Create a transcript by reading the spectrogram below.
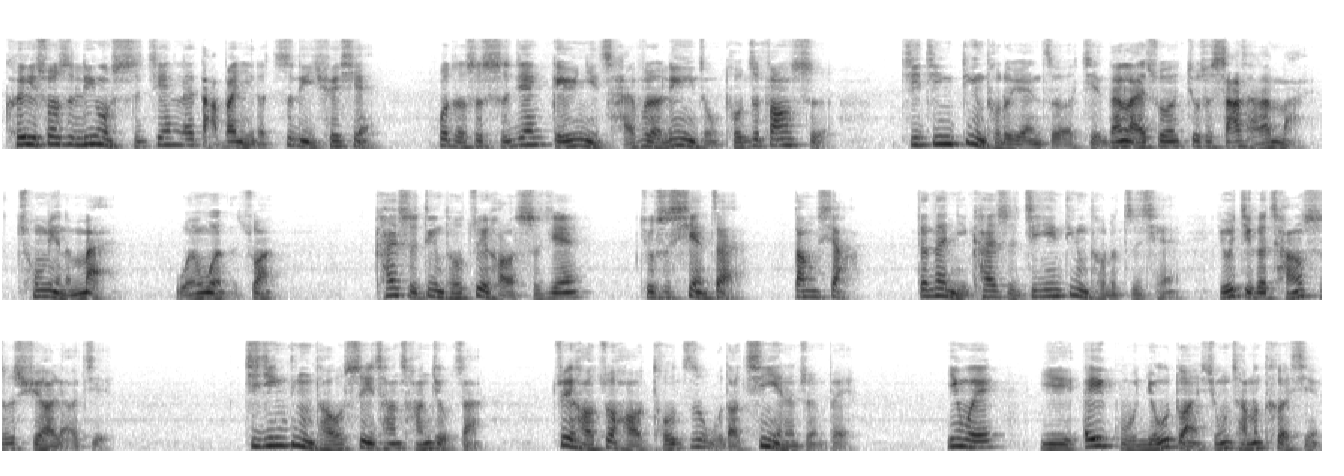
可以说是利用时间来打败你的智力缺陷。或者是时间给予你财富的另一种投资方式，基金定投的原则，简单来说就是傻傻的买，聪明的卖，稳稳的赚。开始定投最好的时间就是现在当下，但在你开始基金定投的之前，有几个常识需要了解。基金定投是一场长久战，最好做好投资五到七年的准备，因为以 A 股牛短熊长的特性，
